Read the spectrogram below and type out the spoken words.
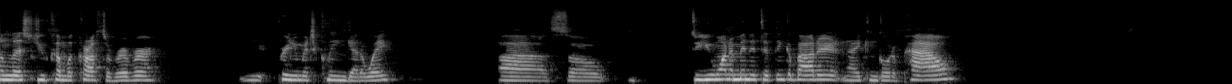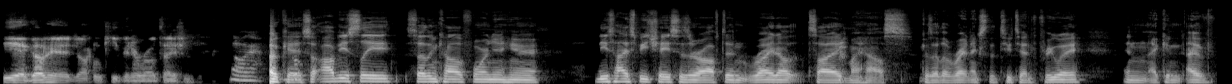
unless you come across a river, you pretty much clean getaway. Uh, so do you want a minute to think about it and I can go to POW? Yeah, go ahead. Y'all can keep it in rotation. Okay. Okay, so obviously Southern California here, these high speed chases are often right outside my house because I live right next to the 210 freeway. And I can, I've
